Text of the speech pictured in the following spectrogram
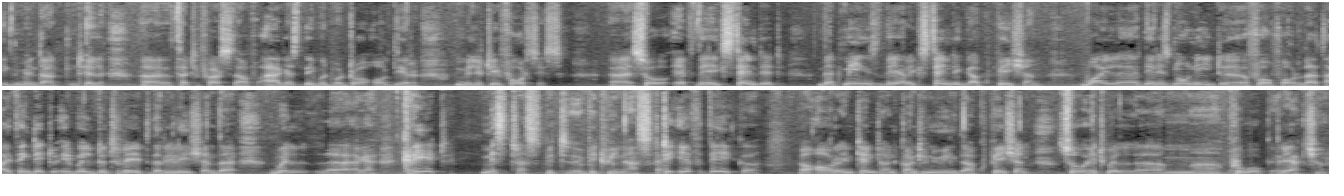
agreement until 31st of August they would withdraw all their military forces. Uh, so if they extend it, that means they are extending occupation. While uh, there is no need uh, for, for that, I think it will deteriorate the relation, that will uh, create mistrust bet- between us. If they uh, are intent on continuing the occupation, so it will um, uh, provoke reaction.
